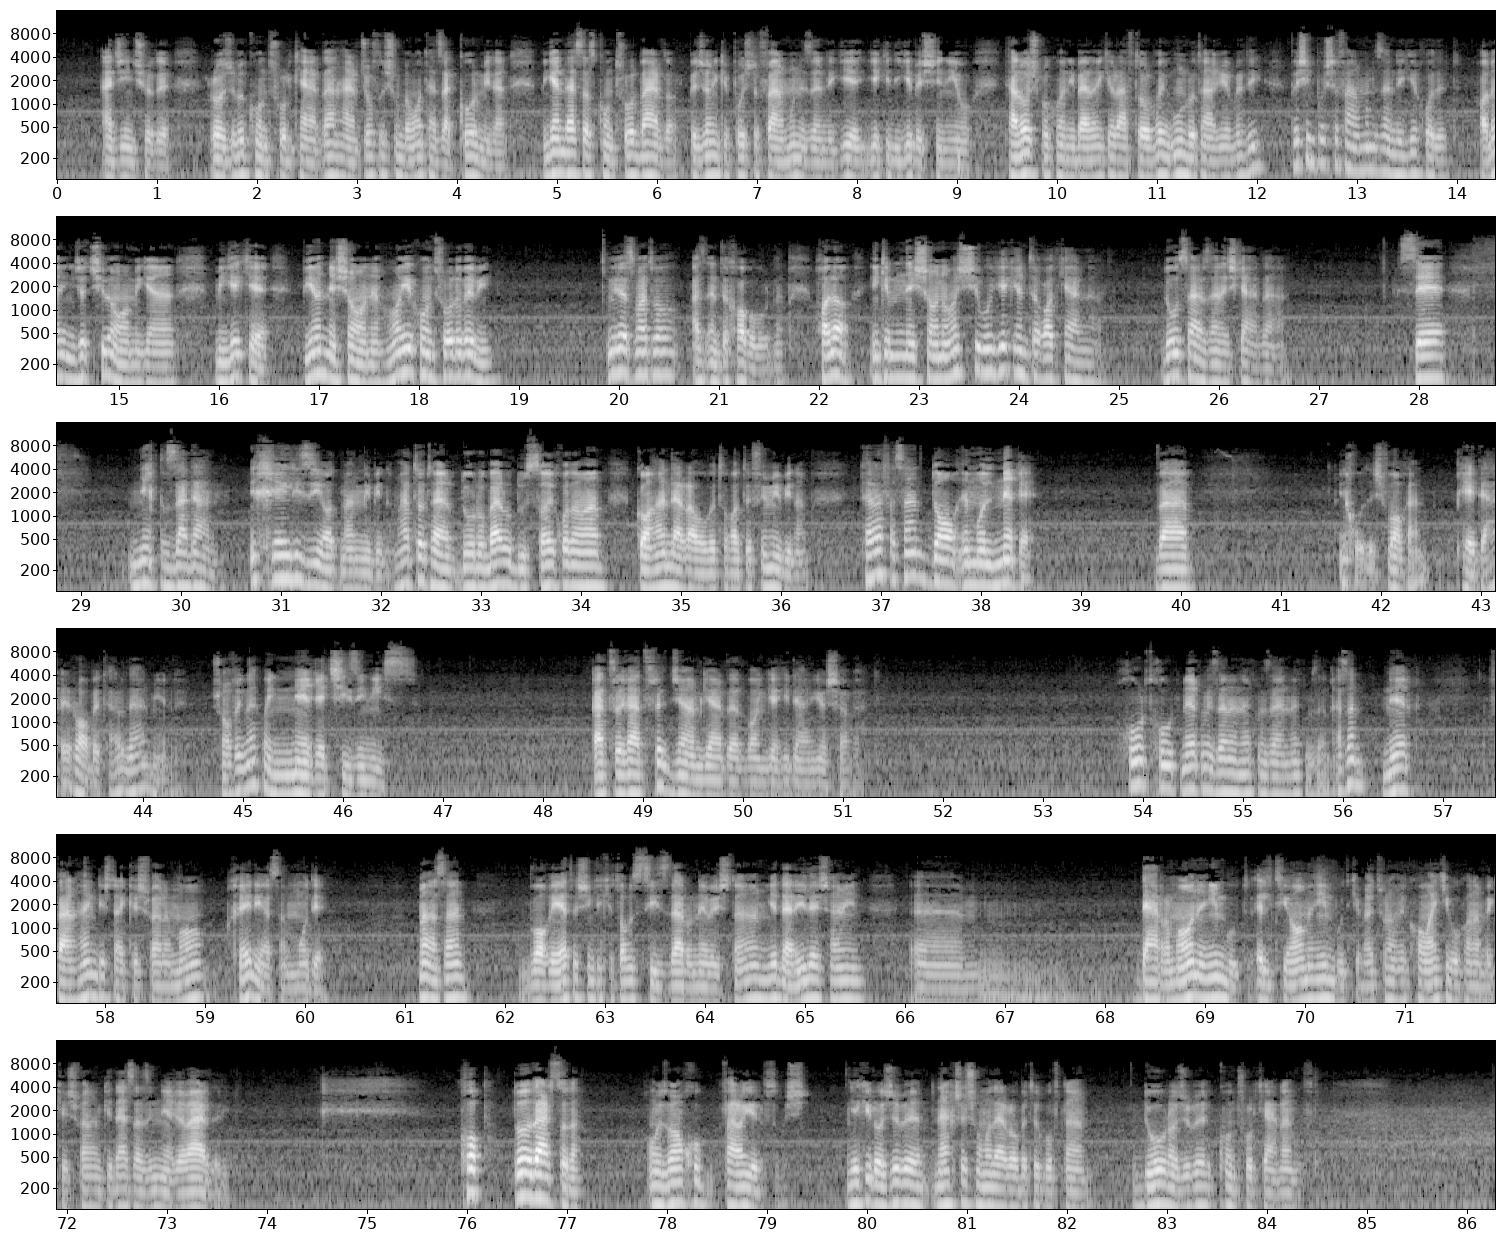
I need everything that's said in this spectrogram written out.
عجین شده. راجب کنترل کردن هر جفتشون به ما تذکر میدن. میگن دست از کنترل بردار. به جای اینکه پشت فرمون زندگی یکی دیگه بشینی و تلاش بکنی برای اینکه رفتارهای اون رو تغییر بدی بشین پشت فرمون زندگی خودت. حالا اینجا چی به ما میگن؟ میگه که بیا نشانه های کنترل رو ببین. این قسمت رو از انتخاب آوردم. حالا اینکه نشانه هاش چی بود؟ یک انتقاد کردن. دو سرزنش کردن. سه نق زدن. این خیلی زیاد من می‌بینم. حتی در دوروبر و دوستای خودم هم گاهن در روابط عاطفی می‌بینم. طرف اصلا دائم النقه. و این خودش واقعا پدر رابطه رو در میاره. شما فکر نکنید نقه چیزی نیست. قطر قطره جمع گردد وانگهی دریا شود. خورد خورد نق می‌زنه نق می‌زنه نق می‌زنه. اصلا نق فرهنگش در کشور ما خیلی اصلا مده من اصلا واقعیتش این که کتاب سیزده رو نوشتم یه دلیلش همین درمان این بود التیام این بود که بتونم یه کمکی بکنم به کشورم که دست از این نقه برداریم. خب دو درس دادم. امیدوارم خوب فرا گرفته باشید یکی راجع به نقش شما در رابطه گفتم. دو راجع به کنترل کردن گفتم.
